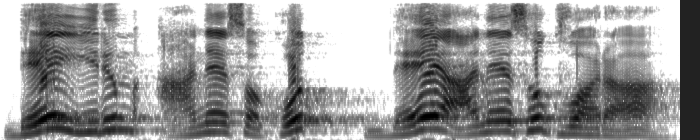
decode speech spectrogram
내 이름 안에서 곧 내 안에서 구하라.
